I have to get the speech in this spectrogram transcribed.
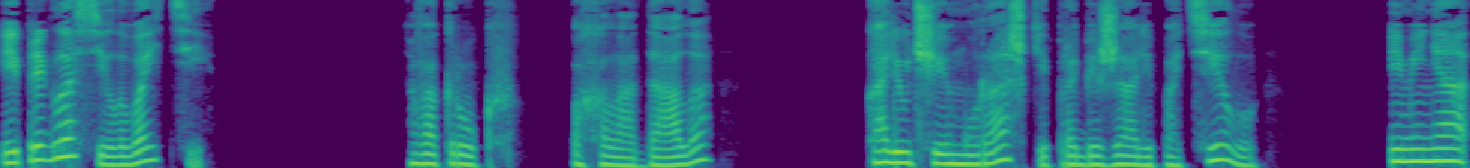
и пригласила войти. Вокруг похолодало, колючие мурашки пробежали по телу, и меня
